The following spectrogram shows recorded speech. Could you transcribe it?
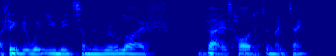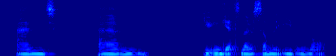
i think that when you meet someone in real life that is harder to maintain and um, you can get to know someone even more.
